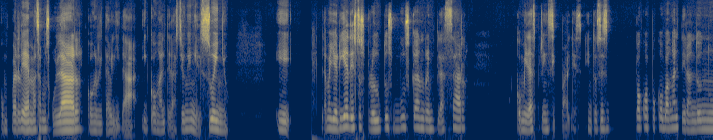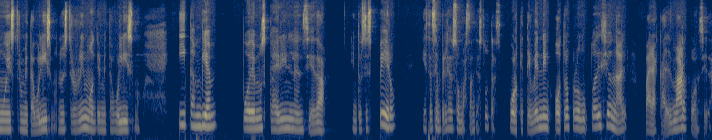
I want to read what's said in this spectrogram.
con pérdida de masa muscular, con irritabilidad y con alteración en el sueño. Eh, la mayoría de estos productos buscan reemplazar comidas principales. Entonces poco a poco van alterando nuestro metabolismo, nuestro ritmo de metabolismo. Y también podemos caer en la ansiedad. Entonces, pero estas empresas son bastante astutas porque te venden otro producto adicional para calmar tu ansiedad.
